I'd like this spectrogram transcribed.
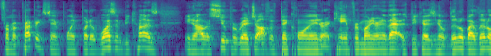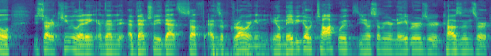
from a prepping standpoint. But it wasn't because you know I was super rich off of Bitcoin or I came from money or any of that. It was because you know little by little you start accumulating, and then eventually that stuff ends up growing. And you know maybe go talk with you know some of your neighbors or your cousins or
